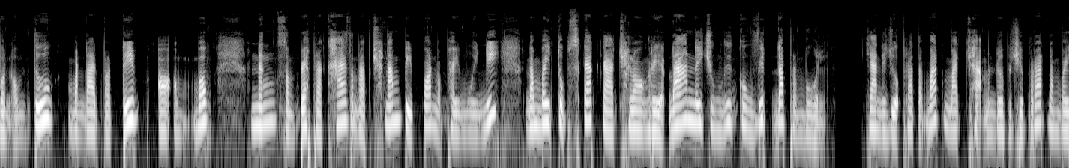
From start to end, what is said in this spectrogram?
បុណ្យអុំទូកបណ្ដែតប្រទីបអអំបុកនិងសំពះប្រខែសម្រាប់ឆ្នាំ2021នេះដើម្បីទប់ស្កាត់ការឆ្លងរាលដាលនៃជំងឺ Covid-19 ជានាយកប្រតិបត្តិមជ្ឈមណ្ឌលប្រជាប្រដ្ឋដើម្បី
